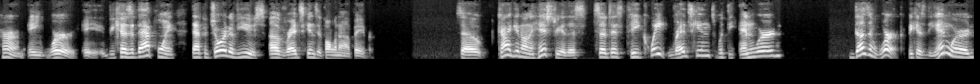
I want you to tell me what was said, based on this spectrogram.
term, a word, a, because at that point, that pejorative use of Redskins had fallen out of favor. So, kind of getting on the history of this. So, to, to equate Redskins with the N word doesn't work because the N word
